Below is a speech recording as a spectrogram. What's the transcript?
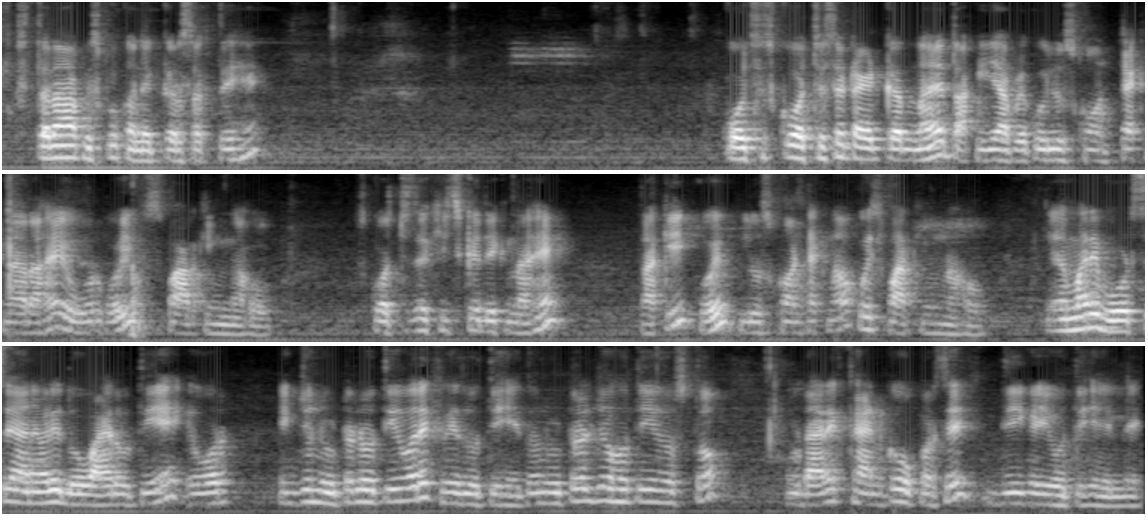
इस तरह आप इसको कनेक्ट कर सकते हैं। कोशिश को अच्छे से टाइट करना है ताकि यहाँ पे कोई लूज कॉन्टैक्ट ना रहे और कोई स्पार्किंग ना हो। उसको अच्छे से खींच के देखना है, ताकि कोई लूज कॉन्टैक्ट ना हो, कोई स्पार्किंग ना हो। ये हमारी बोर्ड से आने वाली दो वायर होती है और, एक जो न्यूट्रल होती है और एक फ़ेज़ होती है। तो न्यूट्रल जो होती है दोस्तों, वो डायरेक्ट फ़ैन को ऊपर से दी गई होती है ले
